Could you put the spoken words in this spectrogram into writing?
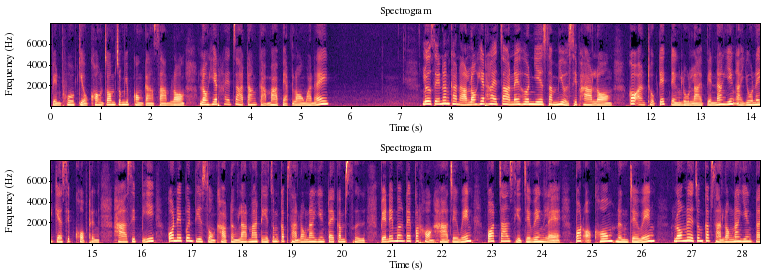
เป็นผู้เกี่ยวของจอมจุมยุบกองกลางสามลอง ลองเฮ็ดให้จ่าตั้งกามาแปดลองว่าไอ เลือเซนั่นขนาดลองเฮ็ดให้จานในเฮิรนเยซัมอยู่15ลอง ก็อันถูกเด็กเด็งลูลายเป็นนั่งยิ่งอายุในแก่สิบขบถึงหาสิบปี ก็ในเปื้นตีส่งข่าวตึงลาดมาตีจุ่มกับสารลองนั่งยิ่งใต้กำสือ เป็นในเมืองได้ปอดห่องหาเจเวงปอดจานเสียเจเวงและปอดออกโค้งหนึ่งเจเวง ลองในจมกับสารลองนางเยียงไต้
